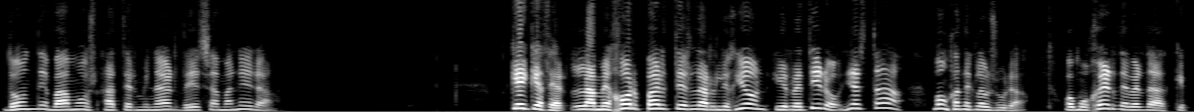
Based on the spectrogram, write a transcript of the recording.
¿Dónde vamos a terminar de esa manera? ¿Qué hay que hacer? La mejor parte es la religión y retiro. Ya está. Monja de clausura. O mujer de verdad que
